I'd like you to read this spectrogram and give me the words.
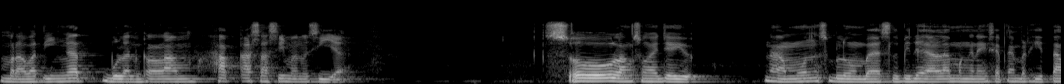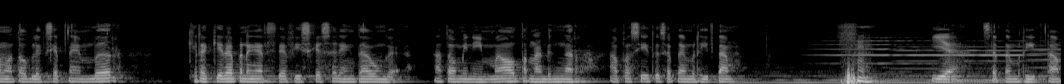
Merawat ingat bulan kelam hak asasi manusia. So, langsung aja yuk. Namun sebelum membahas lebih dalam mengenai September Hitam atau Black September, kira-kira pendengar setiap Fiskes ada yang tahu nggak? Atau minimal pernah dengar apa sih itu September Hitam? Iya, September Hitam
